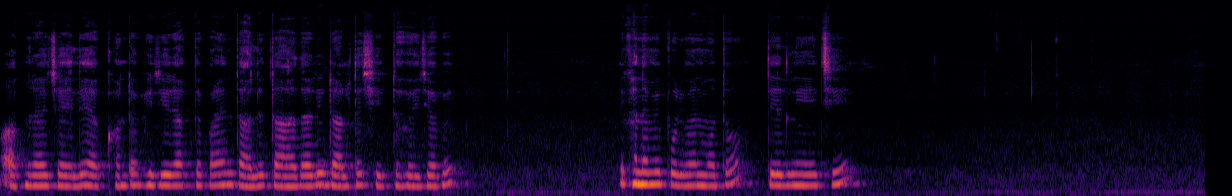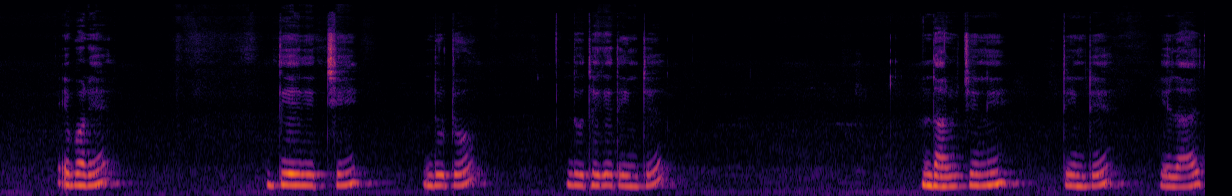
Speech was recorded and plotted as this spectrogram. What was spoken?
আপনারা চাইলে এক ঘণ্টা ভিজিয়ে রাখতে পারেন, তাহলে তাড়াতাড়ি ডালটা সিদ্ধ হয়ে যাবে। এখানে আমি পরিমাণ মতো তেল নিয়েছি। এবারে দিয়ে দিচ্ছি দুটো, দু থেকে তিনটে দারুচিনি, তিনটে এলাচ,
